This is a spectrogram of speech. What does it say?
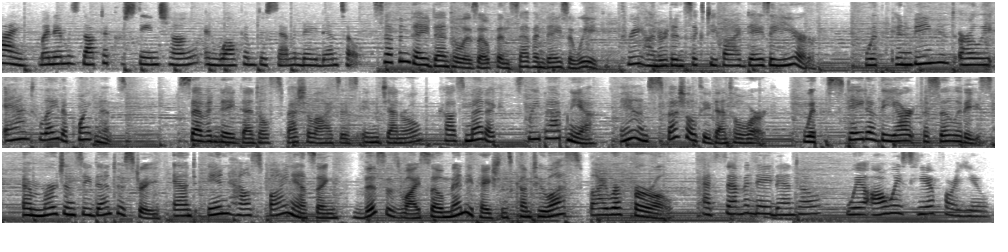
Hi, my name is Dr. Christine Chung, and welcome to 7 Day Dental. 7 Day Dental is open seven days a week, 365 days a year, with convenient early and late appointments. 7 Day Dental specializes in general, cosmetic, sleep apnea, and specialty dental work. With state of the art facilities, emergency dentistry, and in house financing, this is why so many patients come to us by referral. At 7 Day Dental, we're always here for you.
